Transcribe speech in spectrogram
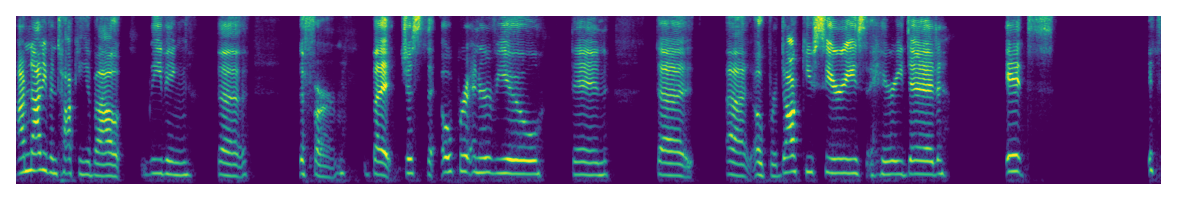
I'm not even talking about leaving the the firm, but just the Oprah interview, then the uh, Oprah docu series Harry did. It's it's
